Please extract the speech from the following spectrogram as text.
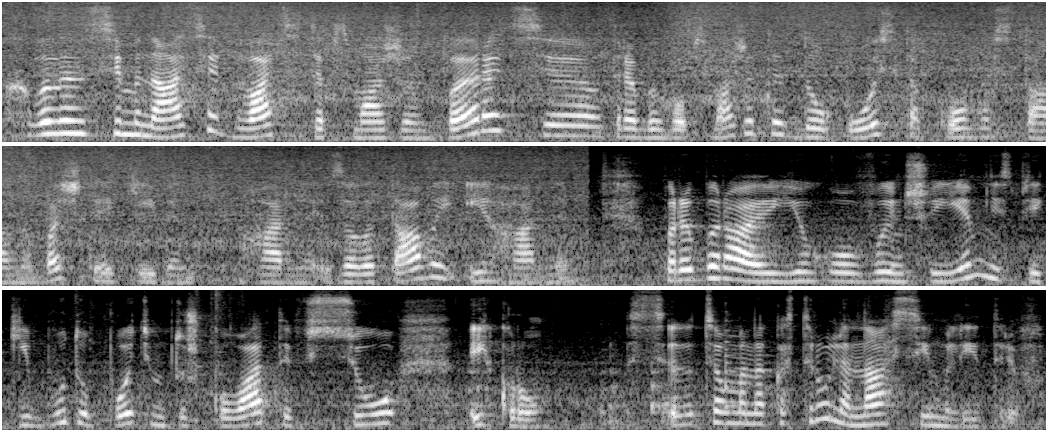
Хвилин 17-20 обсмажуємо перець. Е, Треба його обсмажити до ось такого стану. Бачите, який він гарний, золотавий і гарний. Перебираю його в іншу ємність, в якій буду потім тушкувати всю ікру. Це в мене кастрюля на 7 літрів.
